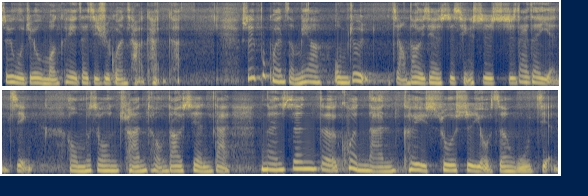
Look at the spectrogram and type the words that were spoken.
所以我觉得我们可以再继续观察看看。所以不管怎么样，我们就讲到一件事情：是时代在演进。我们从传统到现代，男生的困难可以说是有增无减。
